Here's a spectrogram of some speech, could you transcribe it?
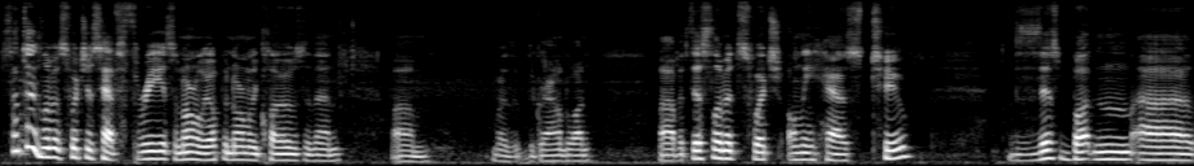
Sometimes limit switches have three. It's a normally open, normally closed, and then um, the ground one? Uh, but this limit switch only has two. This button, uh,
